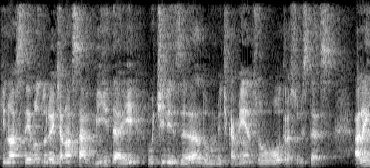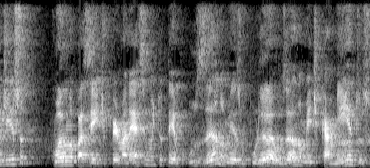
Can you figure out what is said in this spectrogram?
que nós temos durante a nossa vida aí utilizando medicamentos ou outras substâncias. Além disso, quando o paciente permanece muito tempo usando mesmo por usando medicamentos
